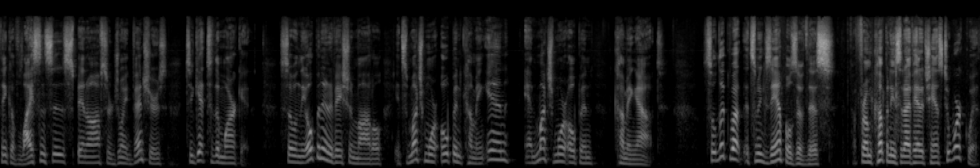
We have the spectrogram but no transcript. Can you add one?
think of licenses, spin-offs, or joint ventures, to get to the market. So in the open innovation model, it's much more open coming in and much more open coming out. So look at some examples of this from companies that I've had a chance to work with.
